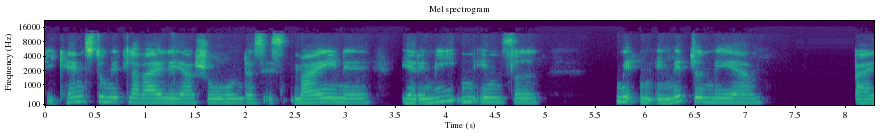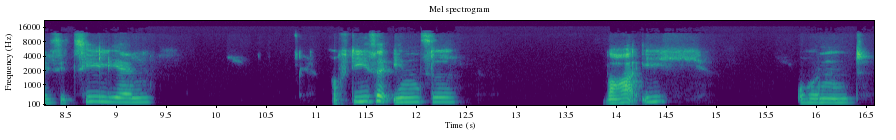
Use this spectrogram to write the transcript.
die kennst du mittlerweile ja schon, das ist meine Eremiteninsel mitten im Mittelmeer bei Sizilien. Auf dieser Insel war ich und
